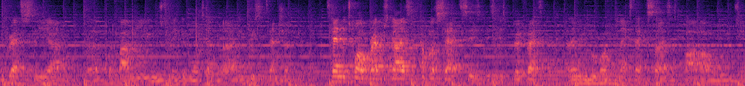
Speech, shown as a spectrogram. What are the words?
progress the, uh, the, the, band you use to make it more ten, uh, increase the tension. 10 to 12 reps, guys, a couple of sets is, is, is perfect, and then we move on to the next exercise as part of our routine.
